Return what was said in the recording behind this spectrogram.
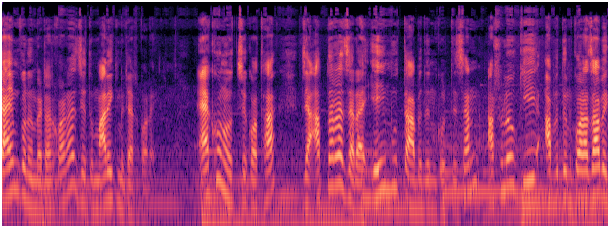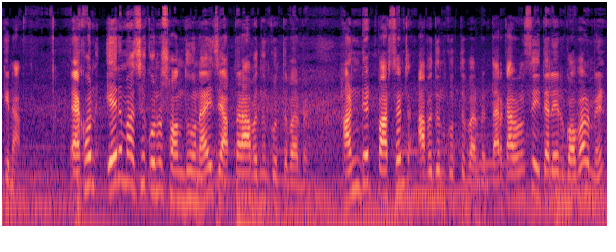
টাইম কোনো ম্যাটার করে না, যেহেতু মালিক ম্যাটার করে। এখন হচ্ছে কথা যে আপনারা যারা এই মুহূর্তে আবেদন করতে চান, আসলেও কি আবেদন করা যাবে কি না এখন এর মাঝে কোনো সন্দেহ নাই যে আপনারা আবেদন করতে পারবেন। হান্ড্রেড পার্সেন্ট আবেদন করতে পারবেন। তার কারণ হচ্ছে ইতালির গভর্নমেন্ট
